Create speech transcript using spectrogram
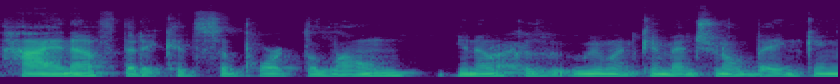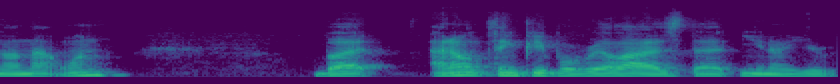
high enough that it could support the loan, you know, because right. we went conventional banking on that one. But I don't think people realize that, you know, you're,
